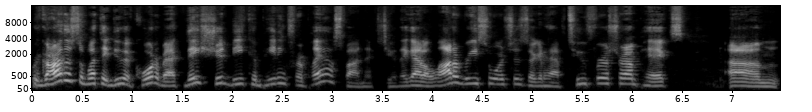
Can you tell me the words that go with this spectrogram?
regardless of what they do at quarterback, they should be competing for a playoff spot next year. They got a lot of resources. They're going to have two first round picks. Um,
